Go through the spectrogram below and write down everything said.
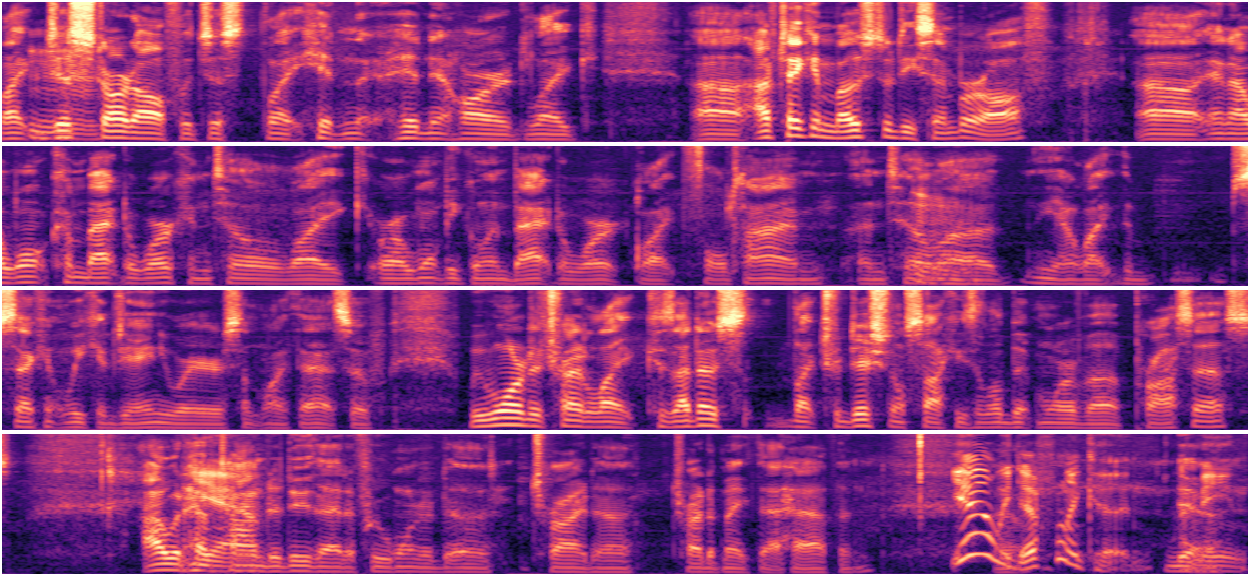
Like just Mhm. start off with just like hitting it, hitting it hard. Like uh, I've taken most of December off, uh, and I won't come back to work until like, or I won't be going back to work like full time until Mhm. uh, you know like the second week of January or something like that. So if we wanted to try to like, because I know like traditional sake is a little bit more of a process. I would have Yeah. time to do that if we wanted to try to try to make that happen. yeah we Uh, definitely could i mean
